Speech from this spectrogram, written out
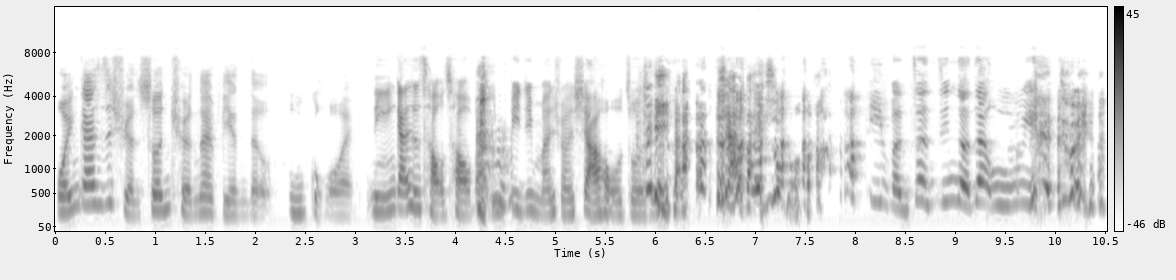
我应该是选孙权那边的吴国，哎，你应该是曹操吧？你毕竟蛮喜欢夏侯惇。对呀、啊，瞎掰什么？一本正经的在污蔑。对啊。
